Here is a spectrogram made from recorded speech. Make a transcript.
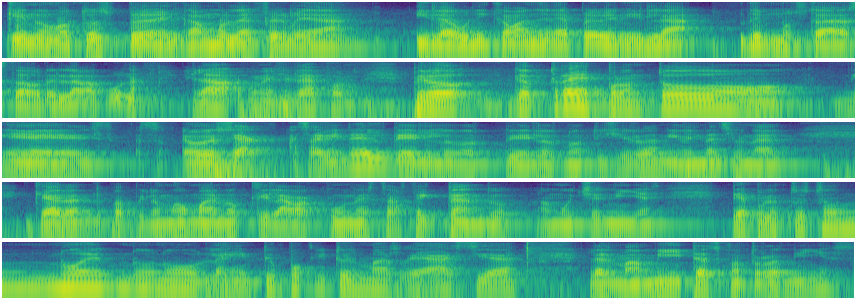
que nosotros prevengamos la enfermedad y la única manera de prevenirla demostrada hasta ahora es la vacuna. La vacuna es la forma. Pero, doctora, de pronto, eh, o sea, sabiendo de, de los noticieros a nivel nacional que hablan del papiloma humano, que la vacuna está afectando a muchas niñas, de pronto esto no es, no, no, la gente un poquito es más reacia, las mamitas contra las niñas.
